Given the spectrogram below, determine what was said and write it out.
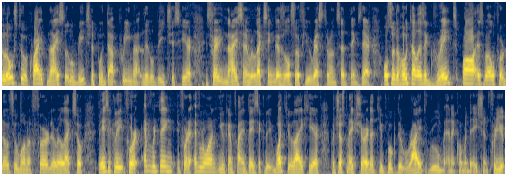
close to a quite nice little beach. The Punta Prima little beach is here. It's very nice and relaxing. There's also a few restaurants and things there. Also the hotel has a great spa as well for those who want to further relax. So basically for everything, for everyone, you can find basically what you like here, but just make sure that you book the right room and accommodation for you.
